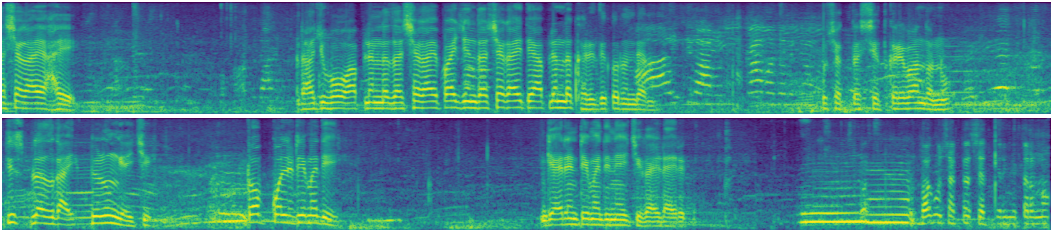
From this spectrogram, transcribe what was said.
तशा गाय आहे. राजू भाऊ आपल्याला जशा गाय पाहिजे तशा गाय ते आपल्याला खरेदी करून द्या बघू शकता शेतकरी बांधवांनो. तीस प्लस गाय पिळून घ्यायची. टॉप क्वालिटीमध्ये गॅरंटीमध्ये न्यायची गाय डायरेक्ट बघू शकता शेतकरी मित्रांनो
